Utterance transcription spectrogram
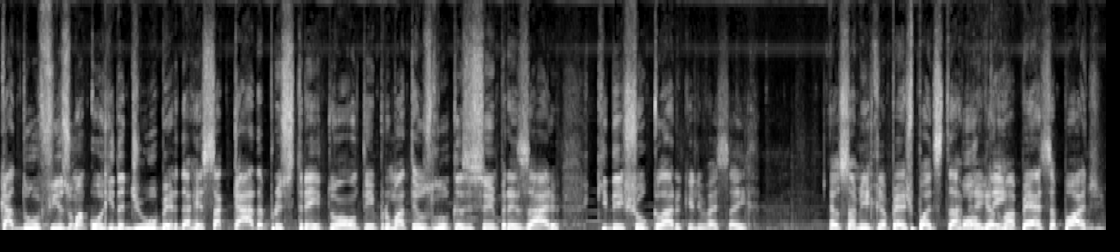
Cadu, fiz uma corrida de Uber da ressacada pro Estreito ontem pro Matheus Lucas e seu empresário, que deixou claro que ele vai sair. É o Samir Campeche. Pode estar Ontem? pregando uma peça? Pode.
